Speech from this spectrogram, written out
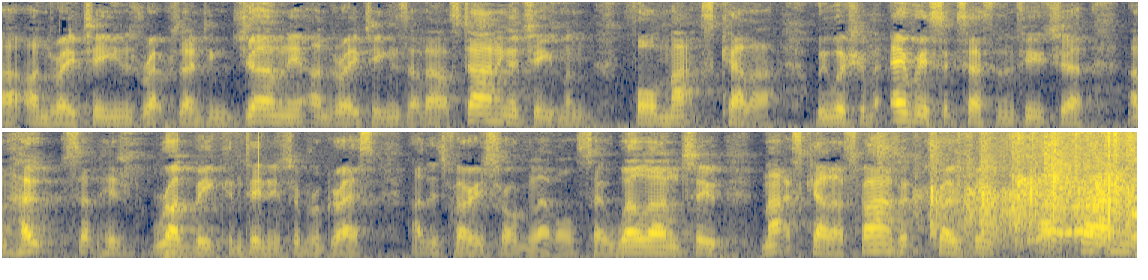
uh, under 18s, representing Germany under 18s, an outstanding achievement for Max Keller. We wish him every success in the future and hopes that his rugby continues to progress at this very strong level. So well done to Max Keller, Spanswick Trophy, outstanding.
